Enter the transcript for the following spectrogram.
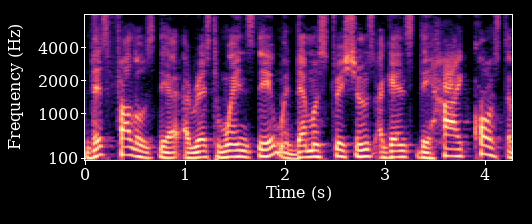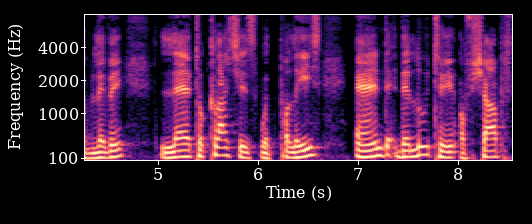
This follows their arrest Wednesday when demonstrations against the high cost of living led to clashes with police and the looting of shops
